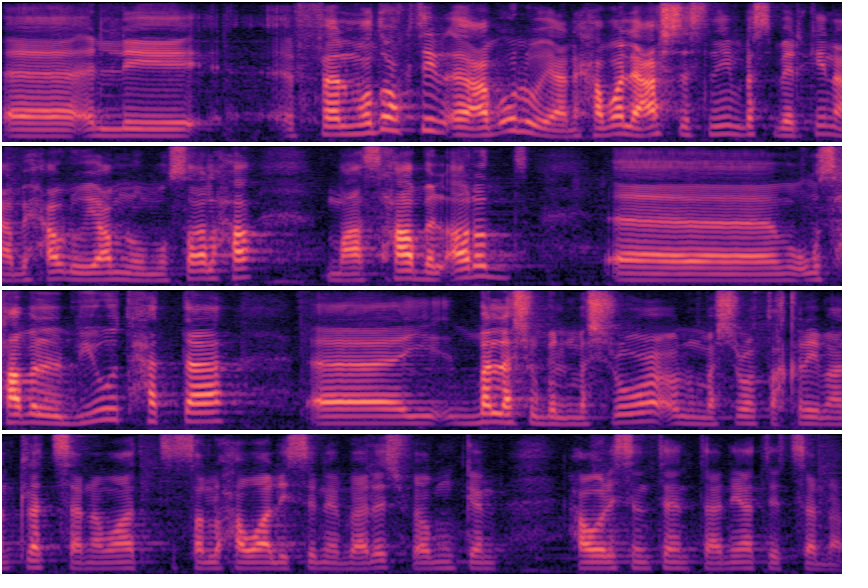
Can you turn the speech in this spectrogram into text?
آه، اللي فالموضوع كثير عم بيقولوا يعني حوالي 10 سنين بس بيركين عم بيحاولوا يعملوا مصالحة مع أصحاب الأرض آه، وأصحاب البيوت حتى آه، بلشوا بالمشروع. والمشروع تقريبا ثلاث سنوات صار له حوالي سنة بلش فممكن حوالي سنتين ثانيات يتسلم.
